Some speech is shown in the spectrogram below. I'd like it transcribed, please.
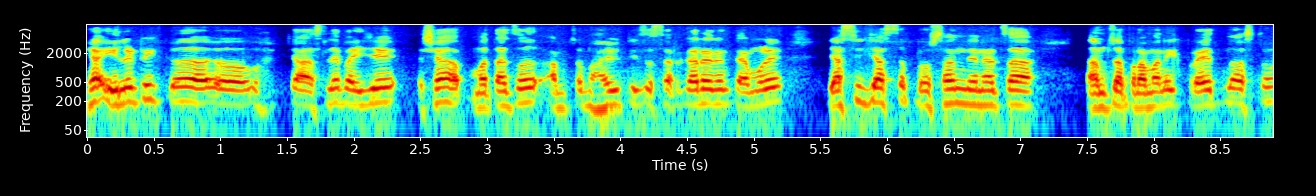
ह्या इलेक्ट्रिक च्या असल्या पाहिजे अशा मताचं आमचं महायुतीचं सरकार आहे आणि त्यामुळे जास्तीत जास्त प्रोत्साहन देण्याचा आमचा प्रामाणिक प्रयत्न असतो.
